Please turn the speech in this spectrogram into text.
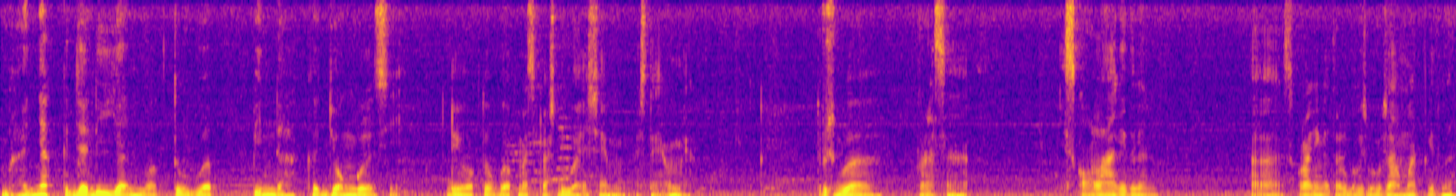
banyak kejadian waktu gue pindah ke Jonggol sih. Di waktu gue masih kelas 2 SM STM ya. Terus gue merasa sekolah gitu kan. Uh, sekolahnya nggak terlalu bagus-bagus amat gitu kan.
